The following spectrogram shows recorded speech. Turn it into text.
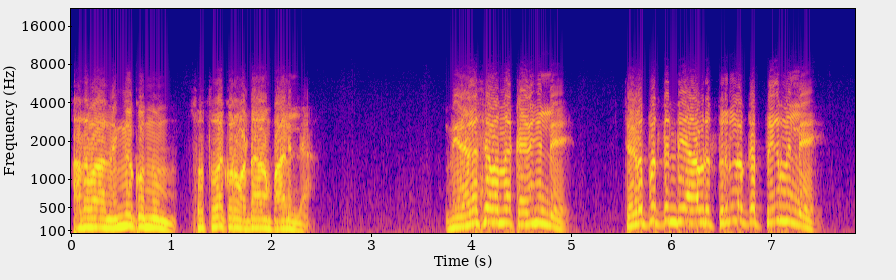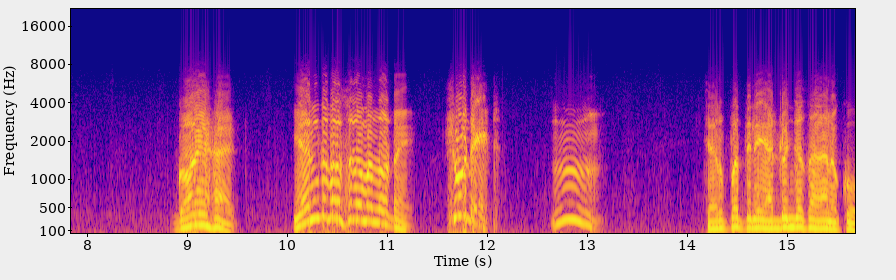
അഥവാ നിങ്ങൾക്കൊന്നും സ്വസ്ഥതക്കുറവ് ഉണ്ടാകാൻ പാടില്ല. നിരാശ വന്ന കഴിഞ്ഞില്ലേ? ചെറുപ്പത്തിന്റെ ആ ഒരു ത്രില്ലൊക്കെ തീർന്നില്ലേ? ഗോ ഹെഡ് എന്ത് പ്രശ്നം വന്നോട്ടെ? ഷൂട്ട് ഇറ്റ് ചെറുപ്പത്തിലെ അഡ്വഞ്ചർ ആകാനൊക്കൂ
